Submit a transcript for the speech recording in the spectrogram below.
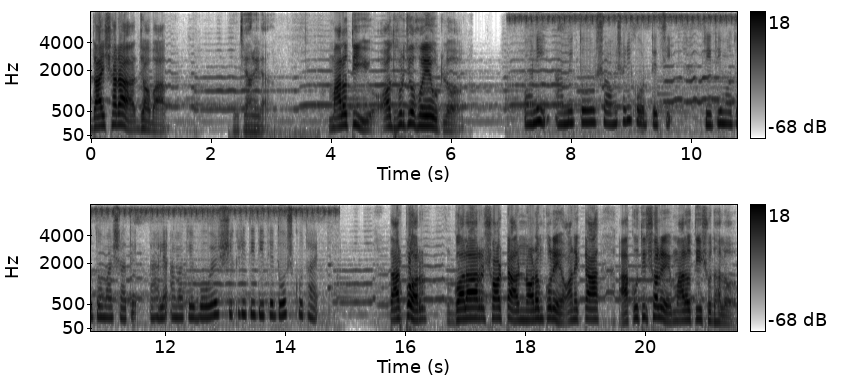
দায়সারা জবাব। জানি না। মালতী অধৈর্য হয়ে উঠল। অনি আমি তো সংসারই করতেছি। রীতিমতো তোমার সাথে তাহলে আমাকে বউয়ের স্বীকৃতি দিতে দোষ কোথায়? তারপর গলার স্বরটা নরম করে অনেকটা আকুতির স্বরে মালতী শুধালো।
